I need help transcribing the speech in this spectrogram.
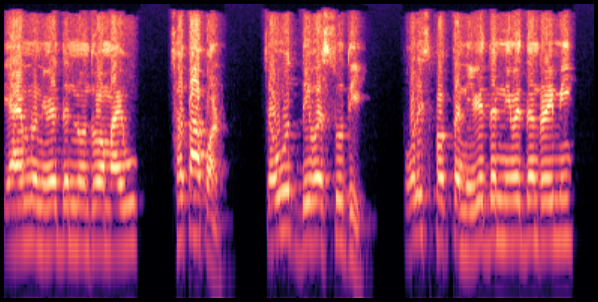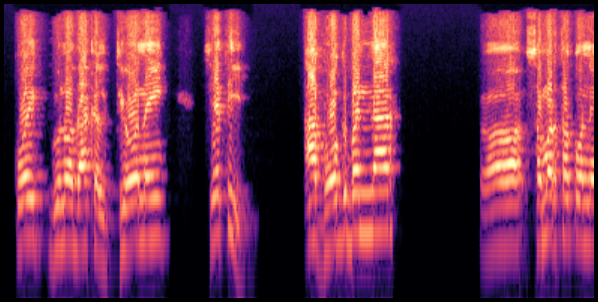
ત્યાં એમનું નિવેદન નોંધવામાં આવ્યું. છતાં પણ ચૌદ દિવસ સુધી પોલીસ ફક્ત નિવેદન નિવેદન રમી. કોઈ ગુનો દાખલ થયો નહીં. જેથી આ ભોગ બનનાર સમર્થકોને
